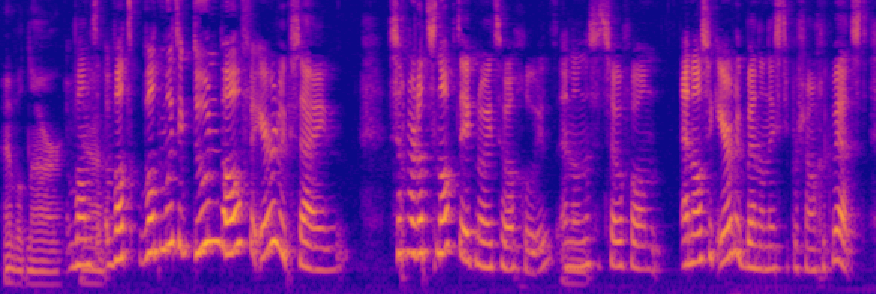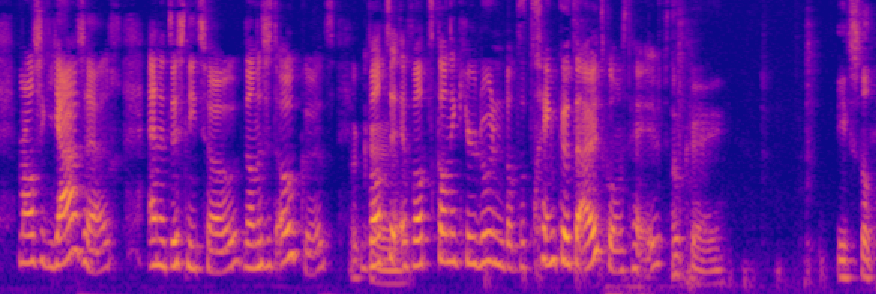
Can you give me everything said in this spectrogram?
en wat naar. Want wat, wat moet ik doen behalve eerlijk zijn? Zeg maar, dat snapte ik nooit zo goed. En dan is het zo van... En als ik eerlijk ben, dan is die persoon gekwetst. Maar als ik ja zeg en het is niet zo, dan is het ook kut. Wat, wat kan ik hier doen dat het geen kutte uitkomst heeft? Oké. Iets dat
